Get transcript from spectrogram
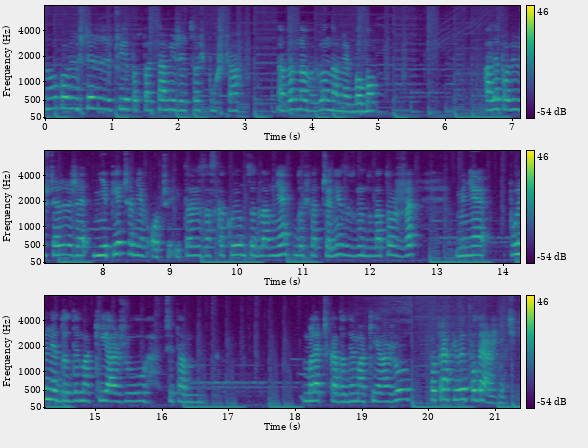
No powiem szczerze, że czuję pod palcami, że coś puszcza. Na pewno wyglądam jak Bobo. Ale powiem szczerze, że nie piecze mnie w oczy i to jest zaskakujące dla mnie doświadczenie ze względu na to, że mnie płyny do demakijażu, czy tam mleczka do demakijażu potrafiły podrażnić.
